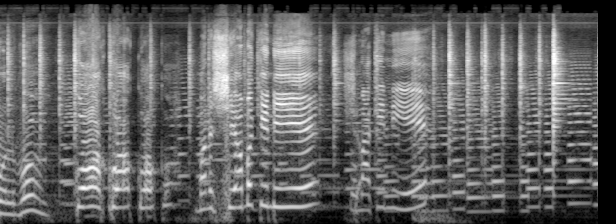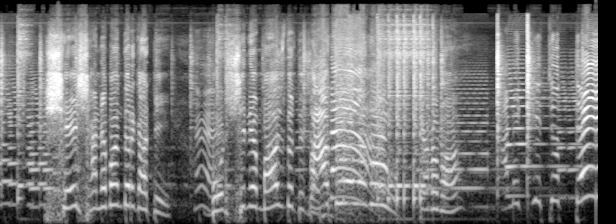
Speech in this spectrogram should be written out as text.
বলব? ক ক ক ক। মানে সে আমাকে নিয়ে তোমাকে নিয়ে সে সানেমান্দার ঘাটে হ্যাঁ। বর্ষিনে মাছ ধরতে যাবে বাবা! কেন মা? আমি কিছুতেই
